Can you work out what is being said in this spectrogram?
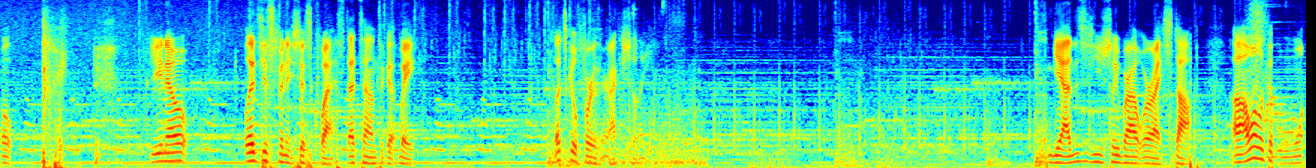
Well... you know... Let's just finish this quest. That sounds like a... Wait. Let's go further, actually. Yeah, this is usually where I, where I stop. Uh, I want to look up. One,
